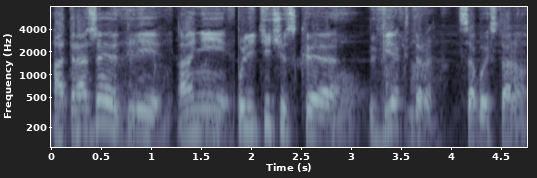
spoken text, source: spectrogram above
Отражают ли они политическое вектор с обоих сторон?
